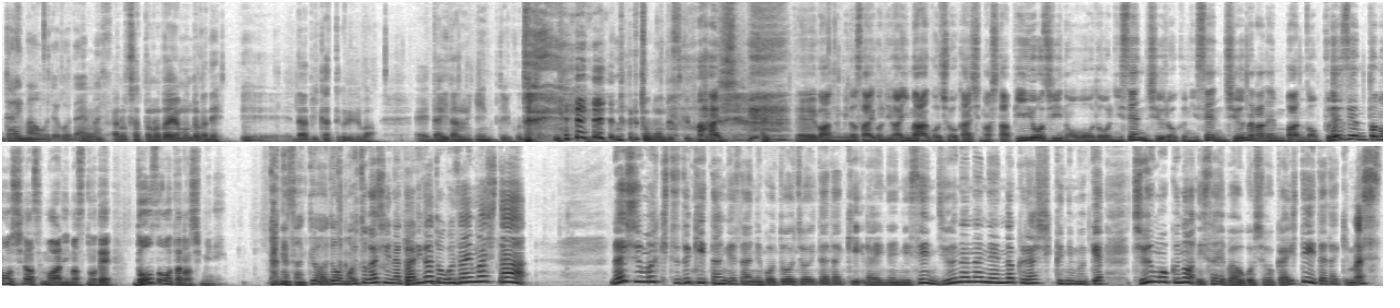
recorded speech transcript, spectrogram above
大魔王でございます。うんあの里のダイヤモンドがね、えーダービー勝ってくれれば、えー大団円ということに なると思うんですけどね。はい、えー番組の最後には今ご紹介しました POG の王道2016-2017年版のプレゼントのお知らせもありますのでどうぞお楽しみに。丹下さん今日はどうもお忙しい中ありがとうございました来週も引き続き丹下さんにご登場いただき来年2017年のクラシックに向け注目の2歳馬をご紹介していただきます。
